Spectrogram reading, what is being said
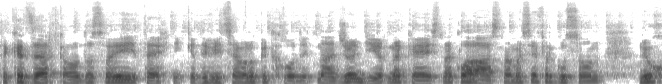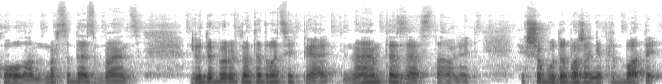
таке дзеркало до своєї техніки, дивіться, воно підходить на John Deere, на Case, на Claas, на Massey Ferguson, New Holland, Mercedes-Benz. Люди беруть на Т-25, на МТЗ ставлять. Якщо буде бажання придбати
